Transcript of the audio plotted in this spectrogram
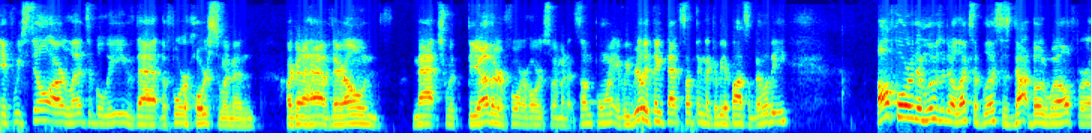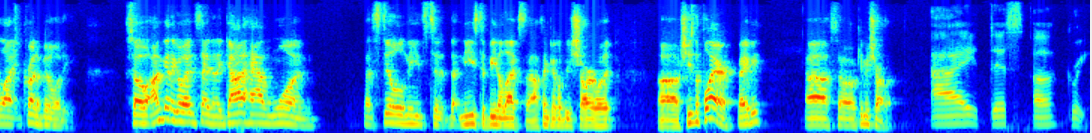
if we still are led to believe that the four horsewomen are going to have their own match with the other four horsewomen at some point, if we really think that's something that could be a possibility, all four of them losing to Alexa Bliss does not bode well for like credibility. So I'm going to go ahead and say that they got to have one that still needs to that needs to beat Alexa. I think it'll be Charlotte. Uh, she's the player, baby. Uh, so give me Charlotte. I disagree.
